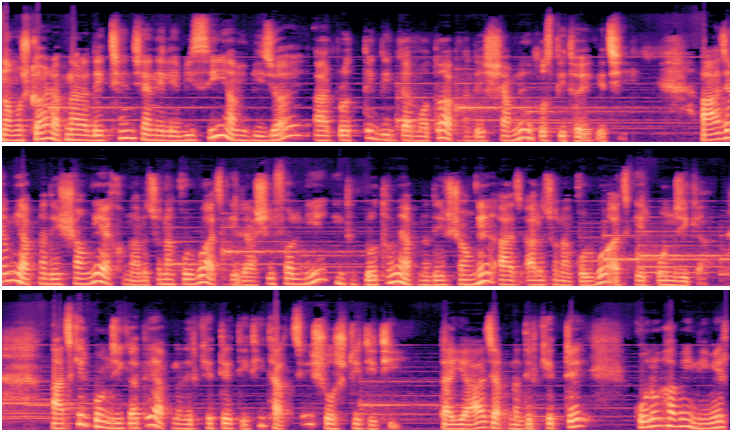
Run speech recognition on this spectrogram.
নমস্কার, আপনারা দেখছেন চ্যানেল এবিসি আমি বিজয় আর প্রত্যেক দিনকার মতো আপনাদের সামনে উপস্থিত হয়ে গেছি। আজ আমি আপনাদের সঙ্গে এখন আলোচনা করব আজকের রাশিফল নিয়ে, কিন্তু প্রথমে আপনাদের সঙ্গে আজ আলোচনা করব আজকের পঞ্জিকা। আজকের পঞ্জিকাতে আপনাদের ক্ষেত্রে তিথি থাকছে ষষ্ঠী তিথি, তাই আজ আপনাদের ক্ষেত্রে কোনোভাবেই নিমের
